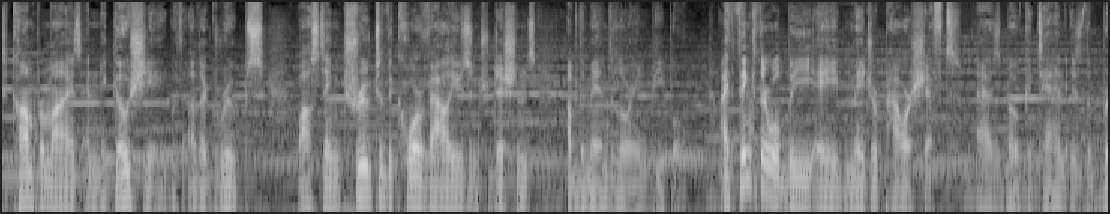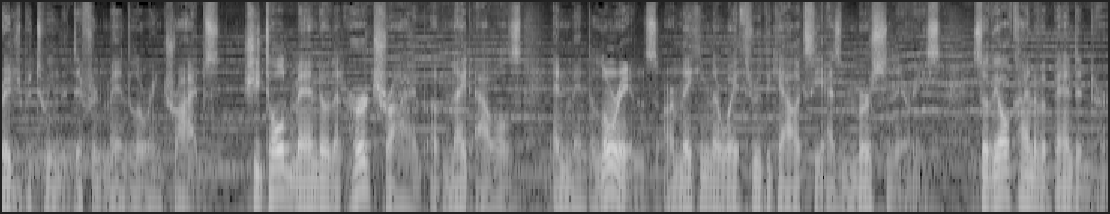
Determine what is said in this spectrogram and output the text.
to compromise and negotiate with other groups while staying true to the core values and traditions of the Mandalorian people. I think there will be a major power shift, as Bo Katan is the bridge between the different Mandalorian tribes. She told Mando that her tribe of Nite Owls and Mandalorians are making their way through the galaxy as mercenaries, so they all kind of abandoned her.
